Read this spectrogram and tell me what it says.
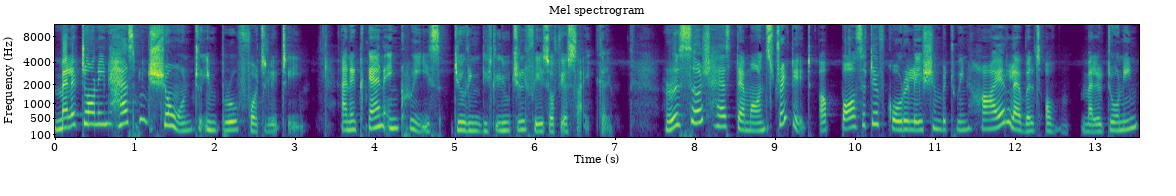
Melatonin has been shown to improve fertility. and it can increase during the luteal phase of your cycle. Research has demonstrated a positive correlation between higher levels of melatonin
